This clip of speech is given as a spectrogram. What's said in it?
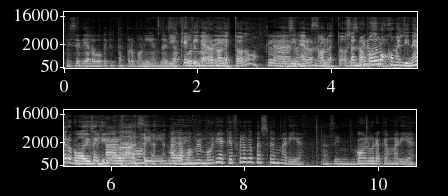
ese diálogo que tú estás proponiendo. y es que el dinero no lo es todo. Claro, el dinero no lo es todo. O sea, no podemos comer dinero, como dice el Hagamos memoria. ¿Qué fue lo que pasó en María? Así Con el huracán María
